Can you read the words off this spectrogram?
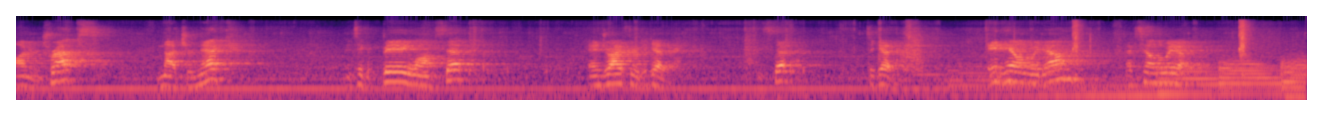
on your traps, not your neck. And take a big long step and drive through together. Step together. Inhale on the way down, exhale on the way up.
